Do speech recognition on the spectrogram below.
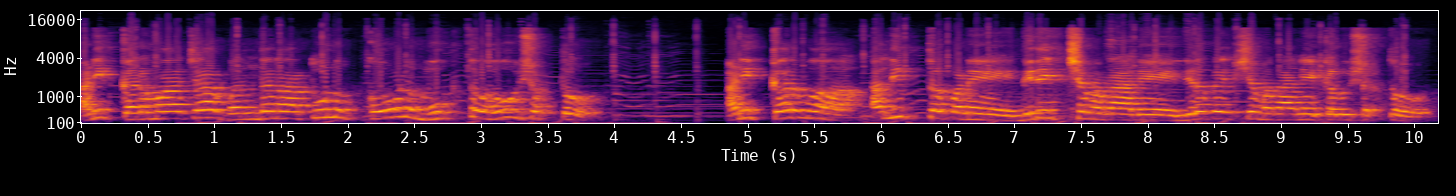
आणि कर्माच्या बंधनातून कोण मुक्त होऊ शकतो? आणि कर्म अलिप्तपणे निरीक्ष मनाने निरपेक्ष मनाने करू शकतो.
